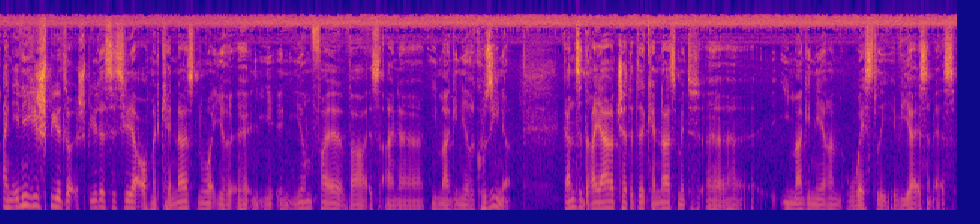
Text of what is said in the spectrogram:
Ein ähnliches Spiel spielte Cecilia auch mit Candice, nur ihre, äh, in, in ihrem Fall war es eine imaginäre Cousine. Ganze drei Jahre chattete Candace mit äh, imaginären Wesley via SMS.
